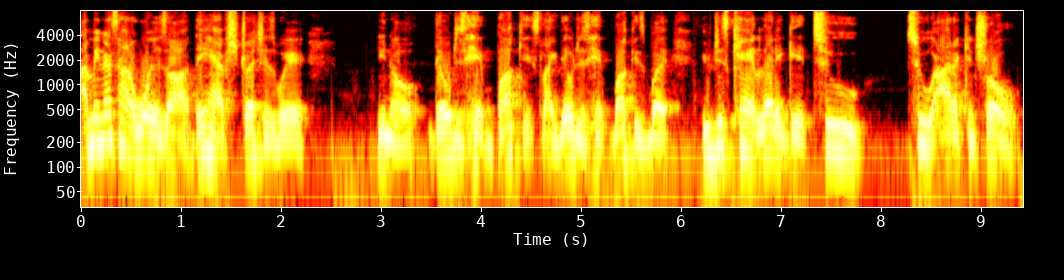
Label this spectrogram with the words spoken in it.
I mean that's how the Warriors are. They have stretches where you know, they'll just hit buckets. Like they'll just hit buckets, but you just can't let it get too too out of control.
